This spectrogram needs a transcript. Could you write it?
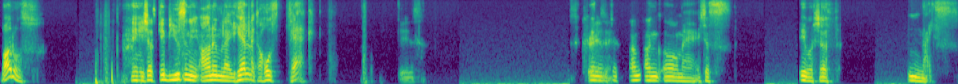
bottles. And he just kept using it on him like he had like a whole stack. Jeez. It's And it crazy. was just- um, um, oh man, it's just it was just nice.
